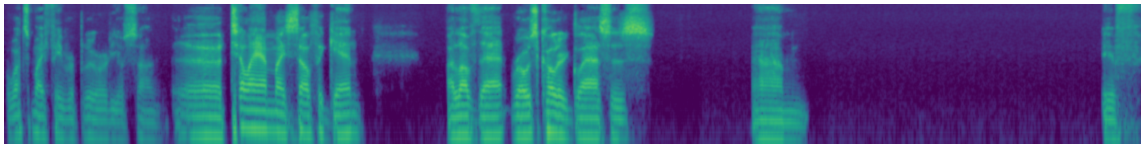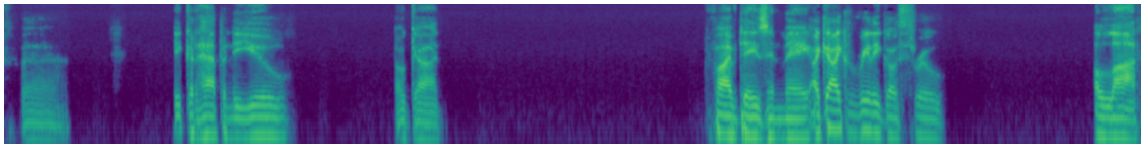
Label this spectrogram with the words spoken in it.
What's my favorite Blue Rodeo song? Uh, Till I Am Myself Again. I love that. Rose colored glasses. Um, if uh, it could happen to you, oh God. Five days in May. I, I could really go through a lot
